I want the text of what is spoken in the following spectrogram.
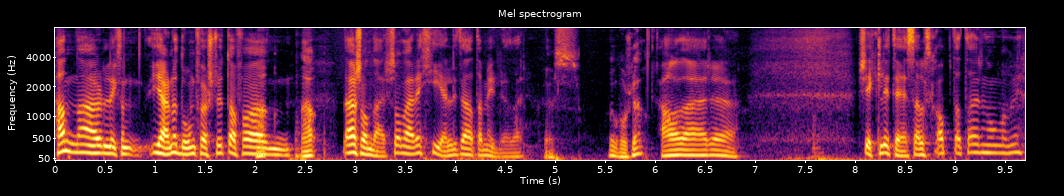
han er liksom gjerne dum først ut. da, for Ja. Det er sånn der. Sånn er det hele tida, dette miljøet der. Yes. Det er koselig. Ja, det er eh, skikkelig T-selskap, dette her, noen ganger.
